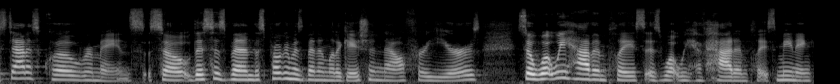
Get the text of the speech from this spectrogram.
status quo remains. So this has been this program has been in litigation now for years. So what we have in place is what we have had in place, meaning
